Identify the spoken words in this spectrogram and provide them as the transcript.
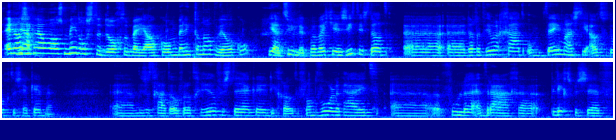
En als Ja. ik nou als middelste dochter bij jou kom, ben ik dan ook welkom? Ja, tuurlijk. Maar wat je ziet is dat, eh, eh, dat het heel erg gaat om thema's die oudste dochters herkennen. Ehm, dus het gaat over dat geheel versterken, die grote verantwoordelijkheid, eh, voelen en dragen, plichtsbesef.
